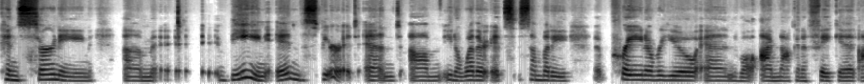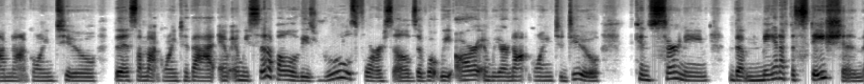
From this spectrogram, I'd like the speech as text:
concerning um being in the spirit. And um you know whether it's somebody uh, praying over you and well i'm not going to fake it. I'm not going to this. I'm not going to that. And, and we set up all of these rules for ourselves of what we are and we are not going to do concerning the manifestation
